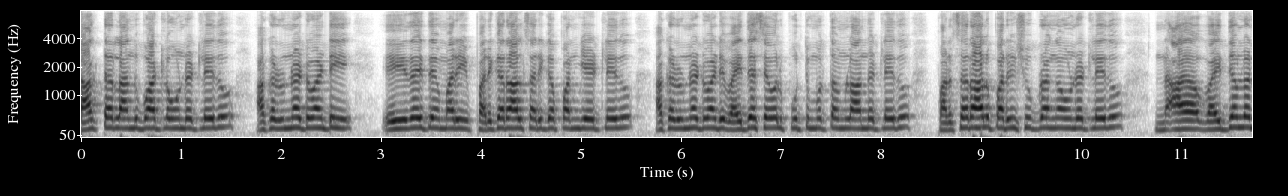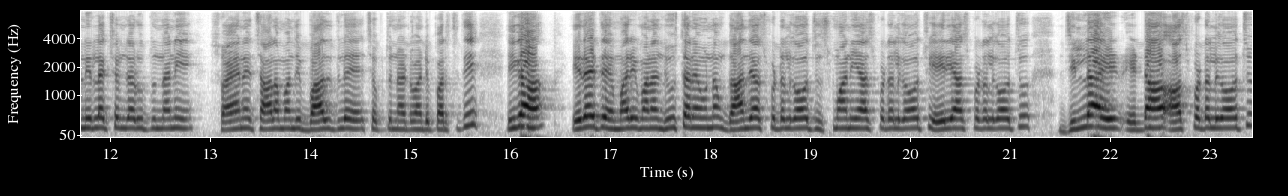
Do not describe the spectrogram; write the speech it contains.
డాక్టర్లు అందుబాటులో ఉండట్లేదు. అక్కడ ఉన్నటువంటి ఏదైతే మరి పరికరాలు సరిగ్గా పనిచేయట్లేదు అక్కడ ఉన్నటువంటి వైద్య సేవలు పూర్తి మొత్తంలో అందట్లేదు పరిసరాలు పరిశుభ్రంగా ఉండట్లేదు వైద్యంలో నిర్లక్ష్యం జరుగుతుందని స్వయానే చాలామంది బాధితులే చెప్తున్నటువంటి పరిస్థితి. ఇక ఏదైతే మరి మనం చూస్తూనే ఉన్నాం గాంధీ హాస్పిటల్ కావచ్చు ఉస్మానియా హాస్పిటల్ కావచ్చు ఏరియా హాస్పిటల్ కావచ్చు జిల్లా హెడ్- హాస్పిటల్ కావచ్చు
